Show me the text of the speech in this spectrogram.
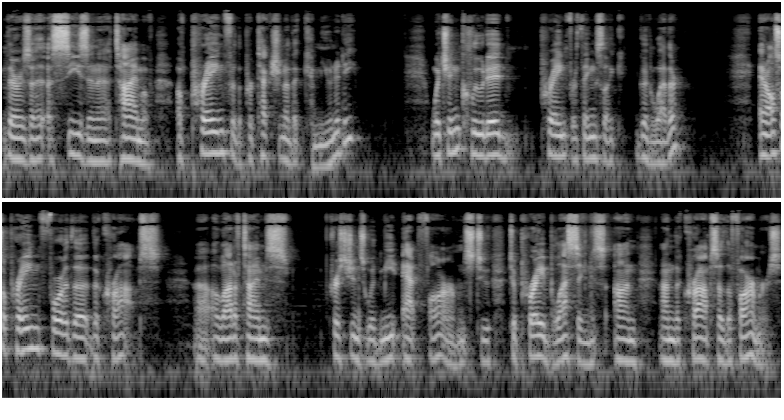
there's a, a season and a time of, of praying for the protection of the community, which included praying for things like good weather and also praying for the, the crops. Uh, a lot of times, Christians would meet at farms to, to pray blessings on, on the crops of the farmers,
